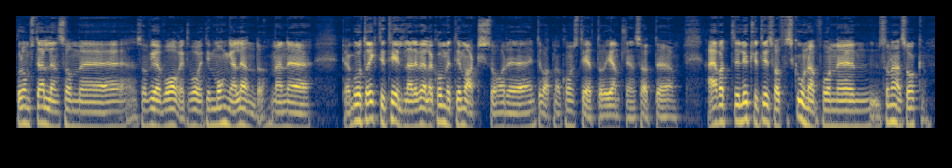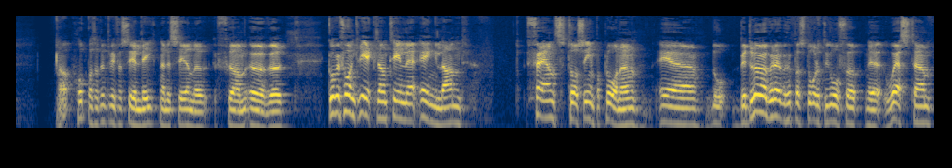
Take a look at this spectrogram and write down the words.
på de ställen som, eh, som vi har varit. Varit i många länder men eh, det har gått riktigt till när det väl har kommit till match så har det inte varit några konstigheter egentligen så att eh, Jag har varit lyckligtvis varit förskonad från eh, sådana här saker. Ja, hoppas att inte vi får se liknande scener framöver. Går vi från Grekland till England. Fans tar sig in på planen. Är då bedrövade över hur pass dåligt det går för eh, West Ham.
